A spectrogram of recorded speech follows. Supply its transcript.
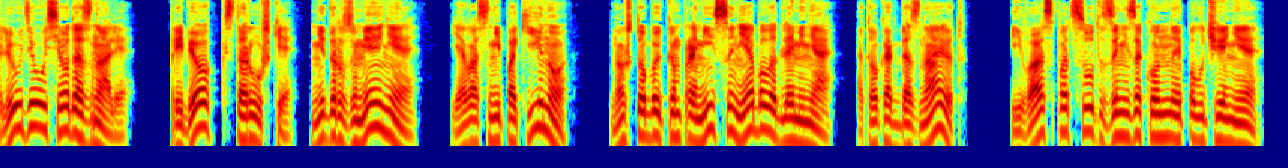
Люди усё дознали. Прибег к старушке. Недоразумение. Я вас не покину, но чтобы компромисса не было для меня, а то, когда знают, и вас под суд за незаконное получение,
